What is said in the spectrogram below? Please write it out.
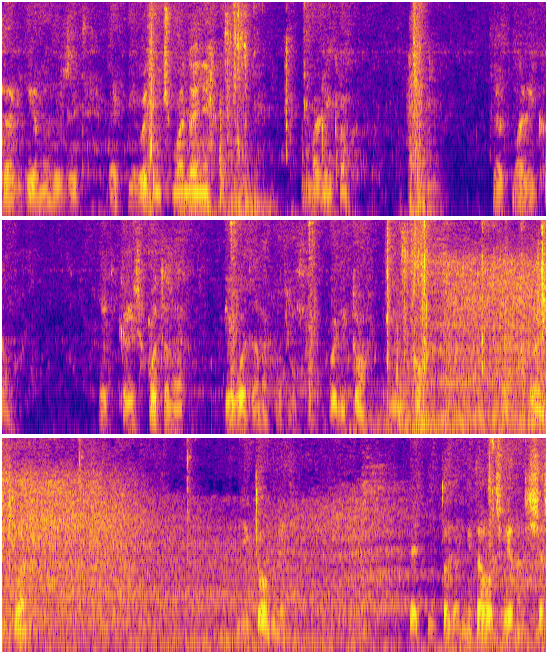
Так, где она лежит? Так, не в этом чемодане. Маленьком. Так, маленьком. Так, короче, вот она. И вот она, короче. Вроде то, не то. Так, то, не то. Не то, блядь. Опять не, то, не того цвета. Сейчас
